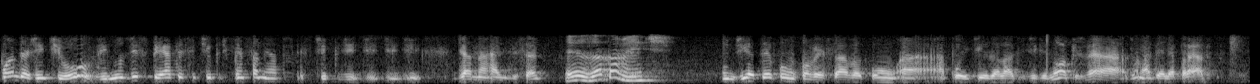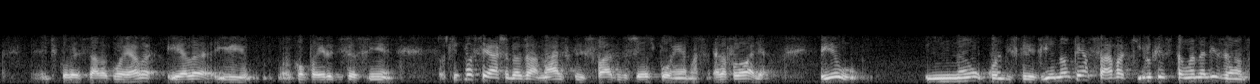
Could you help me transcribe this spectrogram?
quando a gente ouve, nos desperta esse tipo de pensamento, esse tipo de, de, de, de- de análise, sabe? Exatamente. Um dia até como conversava com a, a poetisa lá de Divinópolis, né, a dona Adélia Prado, a gente conversava com ela e ela e uma companheira disse assim, o que você acha das análises que eles fazem dos seus poemas? Ela falou, olha, eu não, quando escrevi, eu não pensava aquilo que eles estão analisando,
